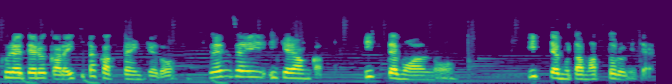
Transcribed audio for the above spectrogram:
くれてるから行きたかったんやけど、全然行けやんかった。行ってもあの、行っても溜まっとるみたいな。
